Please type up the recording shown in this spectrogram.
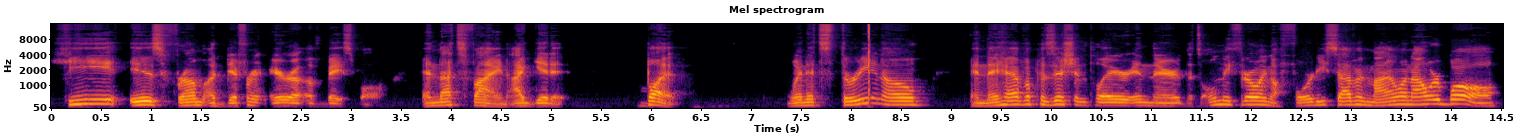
He is from a different era of baseball, and that's fine. I get it. But when it's 3 and 0 and they have a position player in there that's only throwing a 47 mile an hour ball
